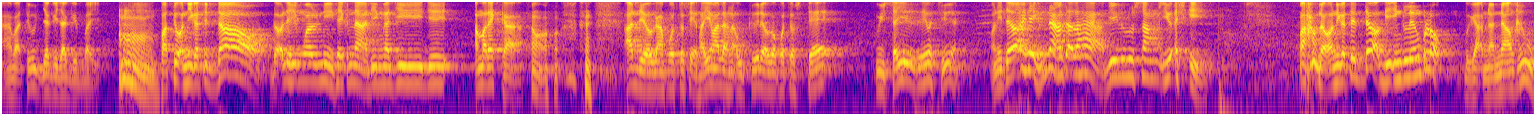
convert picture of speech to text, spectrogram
ha, waktu jaga-jaga baik. Patut ni kata dah tak boleh mual ni saya kenal. Dia ngaji dia Amerika ada orang foto set saya malah nak uka dia orang foto set wih saya saya baca. Kan wanita orang saya kenal tak lah. Dia lulusan USA faham tak? Orang ni kata tak pergi England pula. Berat menanang tu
